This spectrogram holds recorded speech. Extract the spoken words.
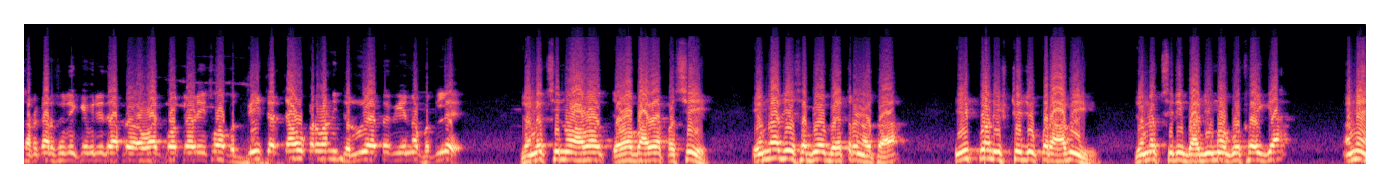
સરકાર સુધી કેવી રીતે આપણે અવાજ પહોંચાડીશું? આ બધી ચર્ચાઓ કરવાની જરૂરિયાત હતી એના બદલે જનકસિંહનો આવા જવાબ આવ્યા પછી એમના જે સભ્યો બે ત્રણ હતા એ પણ સ્ટેજ ઉપર આવી જનકસિંહની બાજુમાં ગોઠવાઈ ગયા અને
